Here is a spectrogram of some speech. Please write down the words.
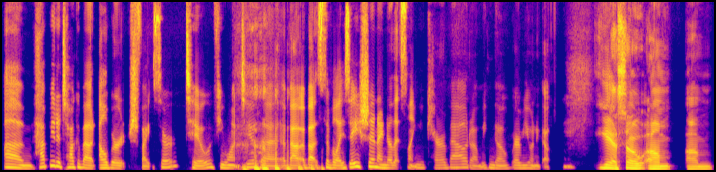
Um, happy to talk about Albert Schweitzer too, if you want to, the, about about civilization. I know that's something you care about. Um, we can go wherever you want to go. Yeah. So, um, um,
